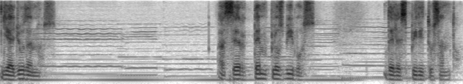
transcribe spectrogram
Y ayúdanos a ser templos vivos del Espíritu Santo.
